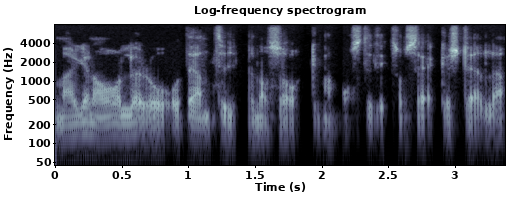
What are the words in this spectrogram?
marginaler och, och den typen av saker man måste liksom säkerställa.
